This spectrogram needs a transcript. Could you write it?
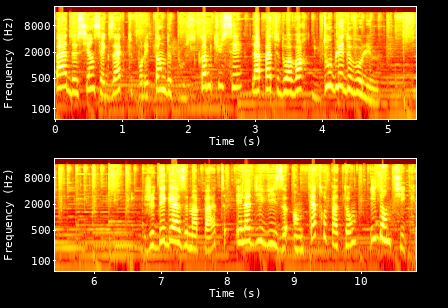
Pas de science exacte pour les temps de pousse. Comme tu sais, la pâte doit avoir doublé de volume. Je dégaze ma pâte et la divise en 4 pâtons identiques.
